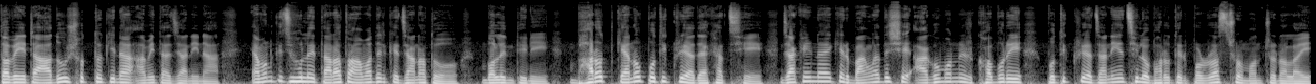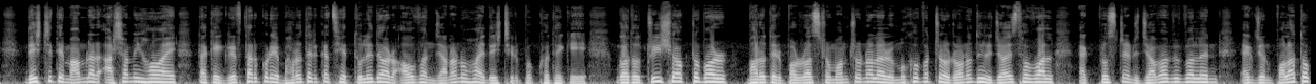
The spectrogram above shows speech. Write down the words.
তবে এটা আদৌ সত্য কিনা আমি তা জানি না। এমন কিছু হলে তারা তো আমাদেরকে জানাতো, বলেন তিনি, ভারত কেন প্রতিক্রিয়া দেখাচ্ছে? জাকির নায়েকের বাংলাদেশে আগমনের খবরে প্রতিক্রিয়া জানিয়েছিল ভারতের পররাষ্ট্র মন্ত্রণালয়। দেশটিতে মামলার আসামি হওয়ায় তাকে গ্রেফতার করে ভারতের কাছে তুলে দেওয়ার আহ্বান জানানো হয় দেশটির পক্ষ থেকে। গত ত্রিশে অক্টোবর ভারতের পররাষ্ট্র মন্ত্রণালয়ের মুখপাত্র রণধীর জয়সওয়াল এক প্রশ্নের জবাবে বলেন, একজন পলাতক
